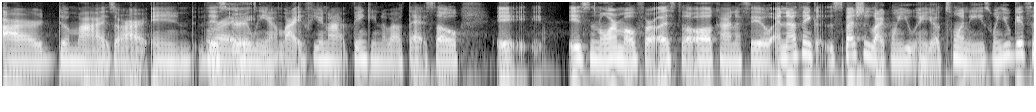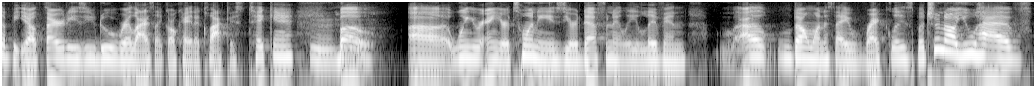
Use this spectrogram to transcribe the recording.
our demise or our end this right. early in life. You're not thinking about that, so it it's normal for us to all kind of feel and i think especially like when you in your 20s when you get to your 30s you do realize like okay the clock is ticking. Mm-hmm. but uh, when you're in your 20s, you're definitely living, I don't want to say reckless, but you know, you have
